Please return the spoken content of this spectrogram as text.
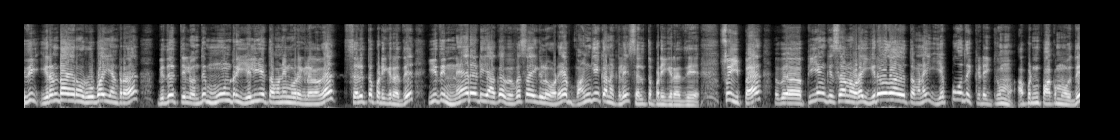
இது இரண்டாயிரம் ரூபாய் என்ற விதத்தில் வந்து மூன்று எளிய தவணை முறைகளாக செலுத்தப்படுகிறது. இது நேரடியாக விவசாயிகளோட வங்கி கணக்கிலே செலுத்தப்படுகிறது. ஸோ இப்போ பிஎம் கிசானோட இருபதாவது தவணை எப்போது கிடைக்கும் அப்படின்னு பார்க்கும்போது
